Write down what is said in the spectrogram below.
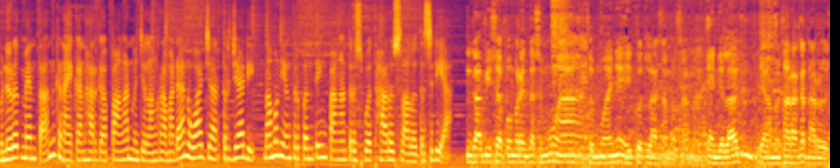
Menurut Mentan, kenaikan harga pangan menjelang Ramadan wajar terjadi. Namun yang terpenting pangan tersebut harus selalu selalu tersedia. Nggak bisa pemerintah semua, semuanya ikutlah sama-sama. Yang jelas, ya masyarakat harus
